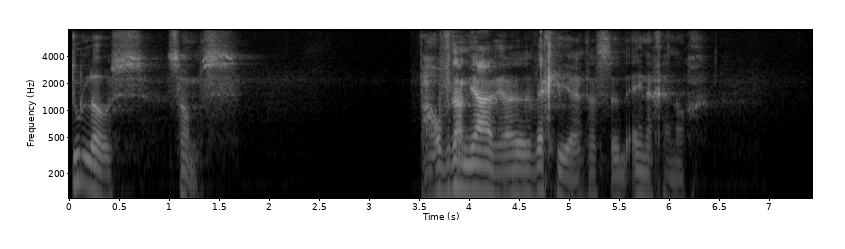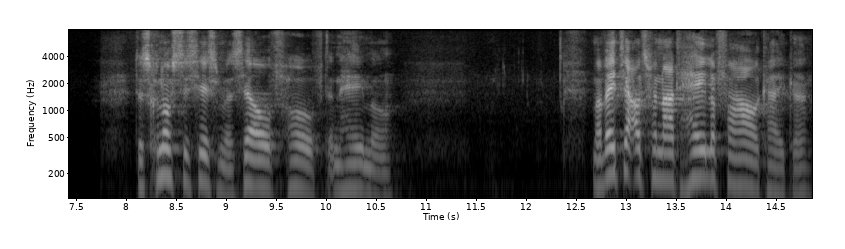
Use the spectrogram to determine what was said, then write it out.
Doelloos soms. Behalve dan, ja, weg hier, dat is het enige nog. Dus gnosticisme, zelf, hoofd en hemel. Maar weet je, als we naar het hele verhaal kijken.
